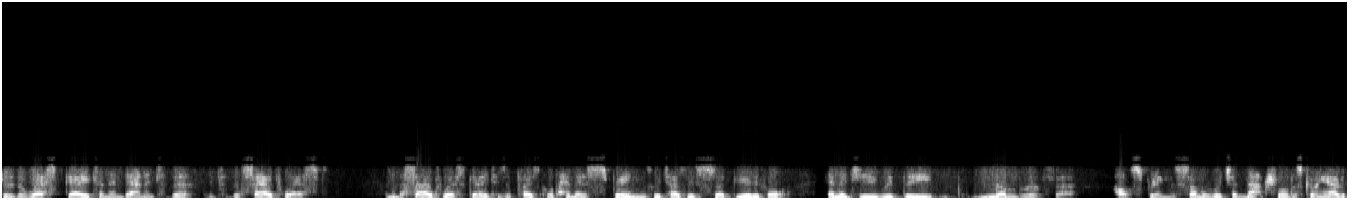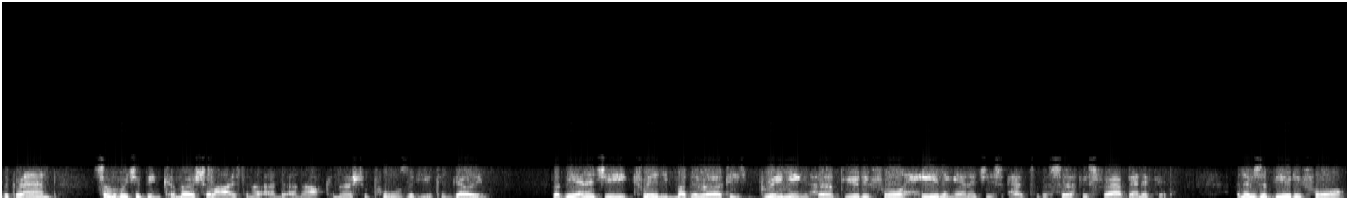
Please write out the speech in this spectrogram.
through the west gate and then down into the, into the southwest. And the southwest gate is a place called Jemez Springs, which has this uh, beautiful energy with the number of uh, hot springs, some of which are natural, just coming out of the ground, some of which have been commercialized and, and, and are commercial pools that you can go in. But the energy, clearly Mother Earth is bringing her beautiful healing energies out to the surface for our benefit. And there was a beautiful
